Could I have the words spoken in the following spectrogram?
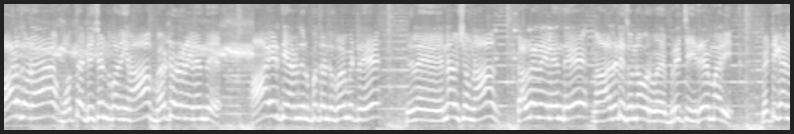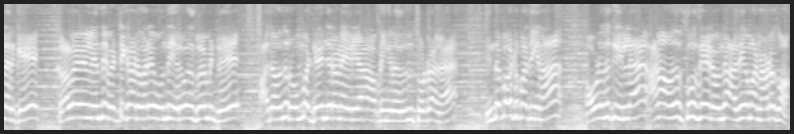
பாலத்தோட மொத்த டிஸ்டன்ஸ் பார்த்தீங்கன்னா மேட்டூர் அணையிலேருந்து ஆயிரத்தி இரநூத்தி முப்பத்தி ரெண்டு கிலோமீட்ரு இதில் என்ன விஷயம்னா கல்லணையிலேருந்து நான் ஆல்ரெடி சொன்ன ஒரு பிரிட்ஜ் இதே மாதிரி வெட்டிக்காடில் இருக்குது கல்லணையிலேருந்து வெட்டிக்காடு வரை வந்து எழுபது கிலோமீட்ரு அதை வந்து ரொம்ப டேஞ்சரான ஏரியா அப்படிங்கிறது வந்து சொல்கிறாங்க இந்த பக்கத்து பார்த்தீங்கன்னா அவ்வளோதுக்கு இல்லை ஆனால் வந்து சூசைடு வந்து அதிகமாக நடக்கும்.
